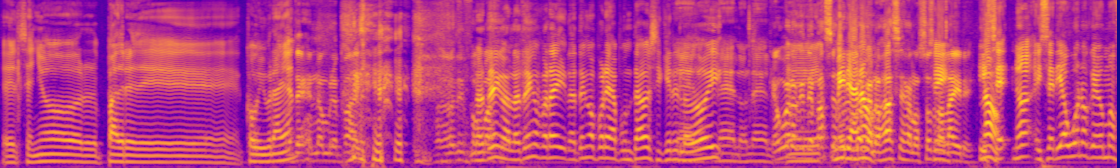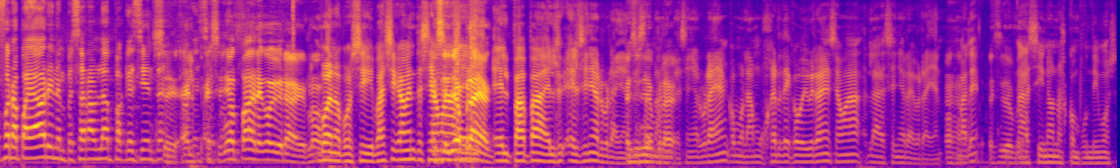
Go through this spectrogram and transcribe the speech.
El señor padre de Kobe No Bryant. tienes el nombre, padre. No, no te Lo tengo, lo tengo por ahí, lo tengo por ahí apuntado, si quieres lo Léelo, doy. léelo, léelo. Qué bueno que te Eh, pase mira, lo no. que nos haces a nosotros Sí. al aire. Y, No. se- no, y sería bueno que yo me fuera para allá ahora y le empezara a hablar para que sienta. Sí, el, el señor padre Kobe Bryant, ¿no? Bueno, pues sí, básicamente se ¿El llama señor Bryant? el papá, el, el señor Bryant. El señor. Bryant. El señor Bryant, como la mujer de Kobe Bryant se llama la señora Bryant, Ajá, ¿vale? el. Así no nos confundimos.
